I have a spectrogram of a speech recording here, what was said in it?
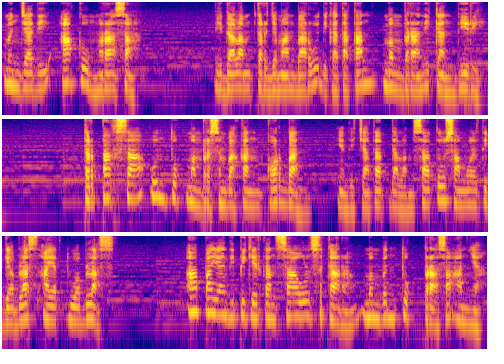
menjadi "aku merasa". Di dalam terjemahan baru dikatakan memberanikan diri. Terpaksa untuk mempersembahkan korban yang dicatat dalam 1 Samuel 13 ayat 12 apa yang dipikirkan Saul sekarang membentuk perasaannya.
